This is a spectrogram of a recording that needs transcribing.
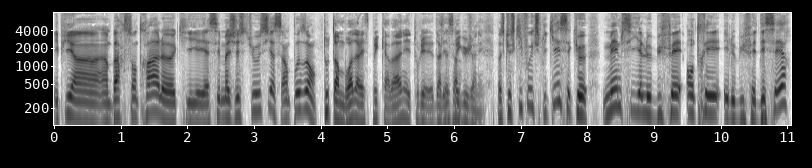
Et puis un, bar central qui est assez majestueux aussi, assez imposant. Tout en bois dans l'esprit cabane et tous les, dans l'esprit gujanais. Parce que ce qu'il faut expliquer, c'est que même s'il y a le buffet entrée et le buffet dessert,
